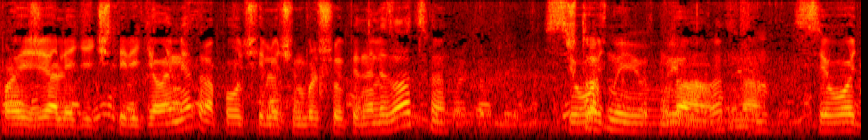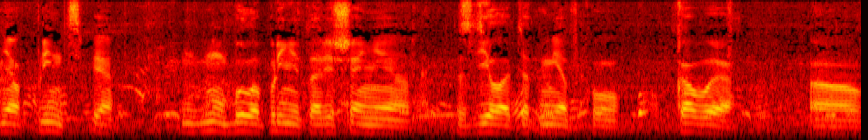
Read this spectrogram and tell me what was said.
проезжали эти 4 километра, получили очень большую пенализацию. Сегодня, да, да. Сегодня, в принципе, ну, было принято решение сделать отметку КВ э,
